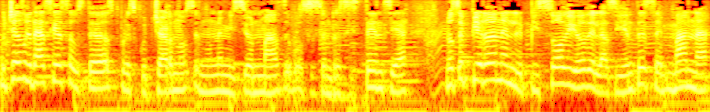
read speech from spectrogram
Muchas gracias a ustedes por escucharnos en una emisión más de Voces en Resistencia. No se pierdan el episodio de la siguiente semana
